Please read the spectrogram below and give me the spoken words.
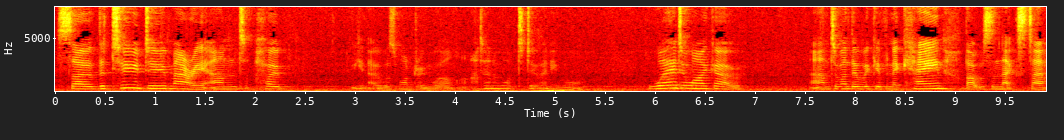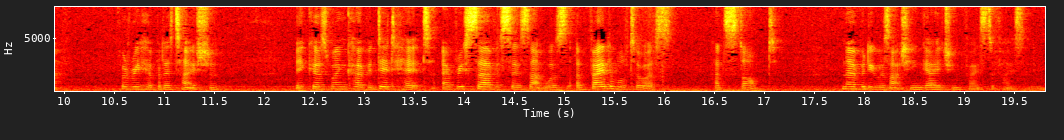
So the two do marry, and Hope, you know, was wondering, well, I don't know what to do anymore. Where do I go? And when they were given a cane, that was the next step for rehabilitation. Because when COVID did hit, every services that was available to us had stopped. Nobody was actually engaging face to face anymore.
